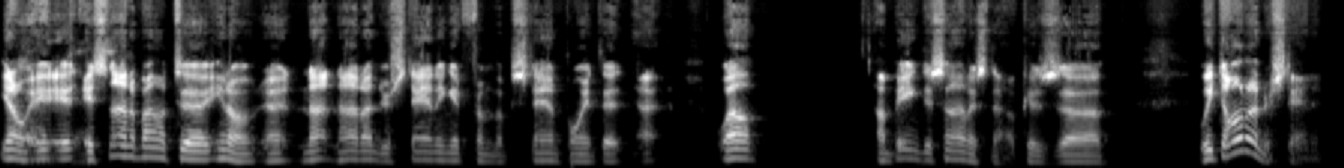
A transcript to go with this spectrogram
You know, it- it's not about uh, you know uh, not not understanding it from the standpoint that uh, well, I'm being dishonest now because uh, we don't understand it.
